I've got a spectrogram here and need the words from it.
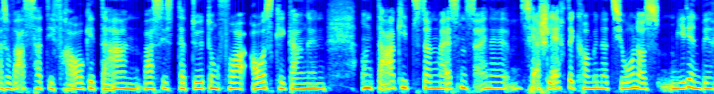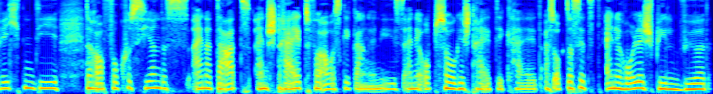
Also was hat die Frau getan? Was ist der Tötung vorausgegangen? Und da gibt's dann meistens eine sehr schlechte Kombination aus Medienberichten, die darauf fokussieren, dass einer Tat ein Streit vorausgegangen ist, eine Obsorgestreitigkeit, als ob das jetzt eine Rolle spielen würde.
